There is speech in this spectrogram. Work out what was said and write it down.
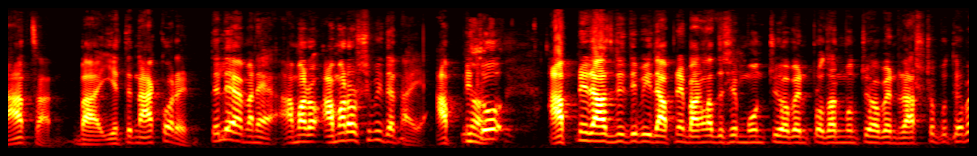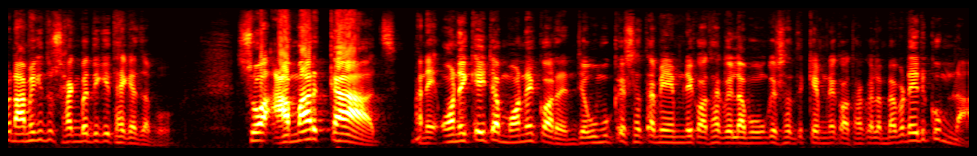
না চান বা ইয়েতে না করেন তাহলে মানে আমার আমার অসুবিধা নাই। আপনি তো আপনি রাজনীতিবিদ আপনি বাংলাদেশের মন্ত্রী হবেন প্রধানমন্ত্রী হবেন রাষ্ট্রপতি হবেন আমি কিন্তু সাংবাদিকই থেকে যাব। সো আমার কাজ মানে অনেকে এটা মনে করেন যে উমুকের সাথে আমি এমনি কথা কইলাম উমুকের সাথে কেমনে কথা কইলাম? ব্যাপারটা এরকম না।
